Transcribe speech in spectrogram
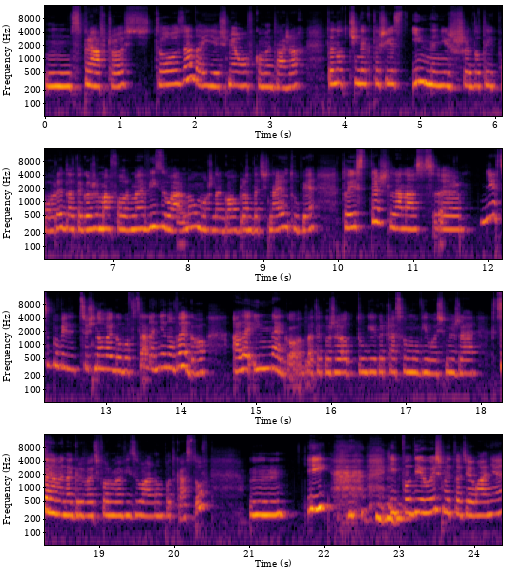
mm, sprawczość, to zadaj je śmiało w komentarzach. Ten odcinek też jest inny niż do tej pory, dlatego że ma formę wizualną, można go oglądać na YouTubie. To jest też dla nas, e, nie chcę powiedzieć coś nowego, bo wcale nie nowego, ale innego, dlatego że od długiego czasu mówiłyśmy, że chcemy nagrywać formę wizualną podcastów. Mm, I, I podjęłyśmy to działanie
